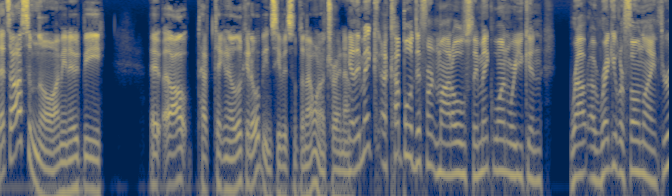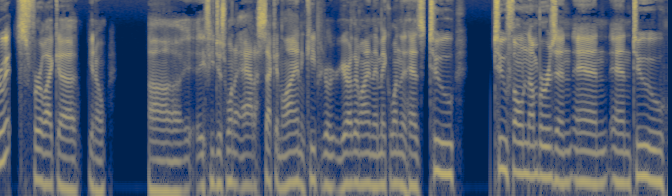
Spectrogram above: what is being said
That's awesome, though. I mean, it would be. I'll have to take a look at Obi and see if it's something I want to try now. Yeah, they make a couple of different models. They make one where you can route a regular phone line through it for like a you know uh, if you just want to add a second line and keep your, your other line, they make one that has two two phone numbers and and and two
